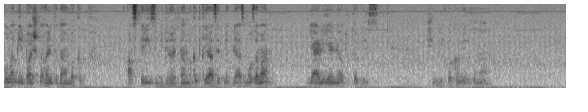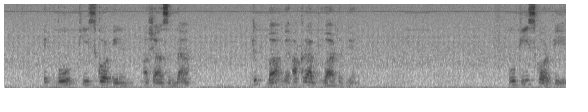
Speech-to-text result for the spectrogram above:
Buna bir başka haritadan bakıp asterizmli bir haritadan bakıp kıyas etmek lazım. O zaman yerli yerine oturtabiliriz. Şimdilik bakamıyoruz ona. Ve bu P Scorpion'in aşağısında Cubba ve Akrab vardır diyor. Bu P Scorpii,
